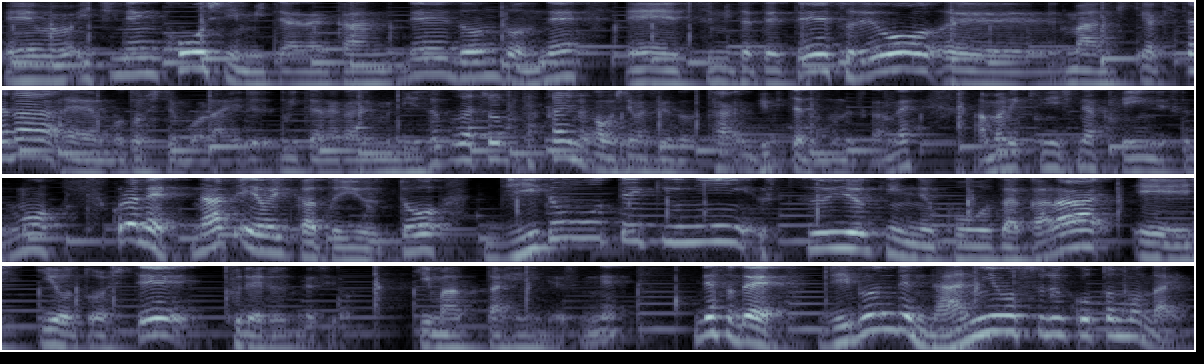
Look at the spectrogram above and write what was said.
えー、1年更新みたいな感じで、どんどんね、えー、積み立てて、それを、えー、満期が来たら、えー、戻してもらえるみたいな感じで、利息がちょっと高いのかもしれませんけど、ビビったなもんですからね、あまり気にしなくていいんですけども、これはね、なぜ良いかというと、自動的に普通預金の口座から、えー、引き落としてくれるんですよ。決まった日にですね。ですので、自分で何をすることもない。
